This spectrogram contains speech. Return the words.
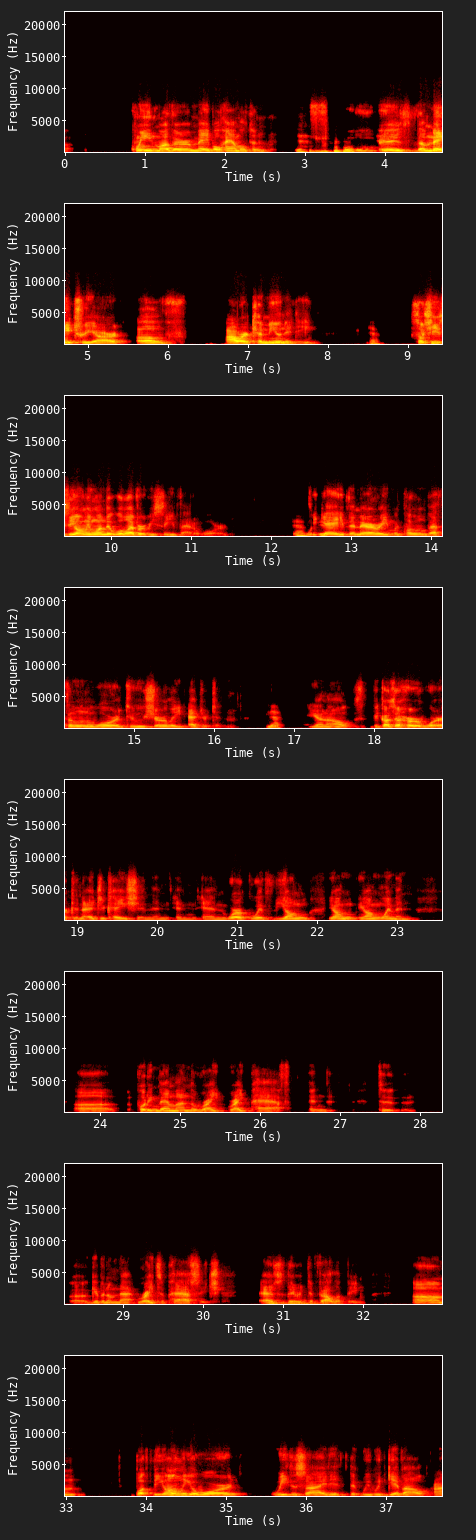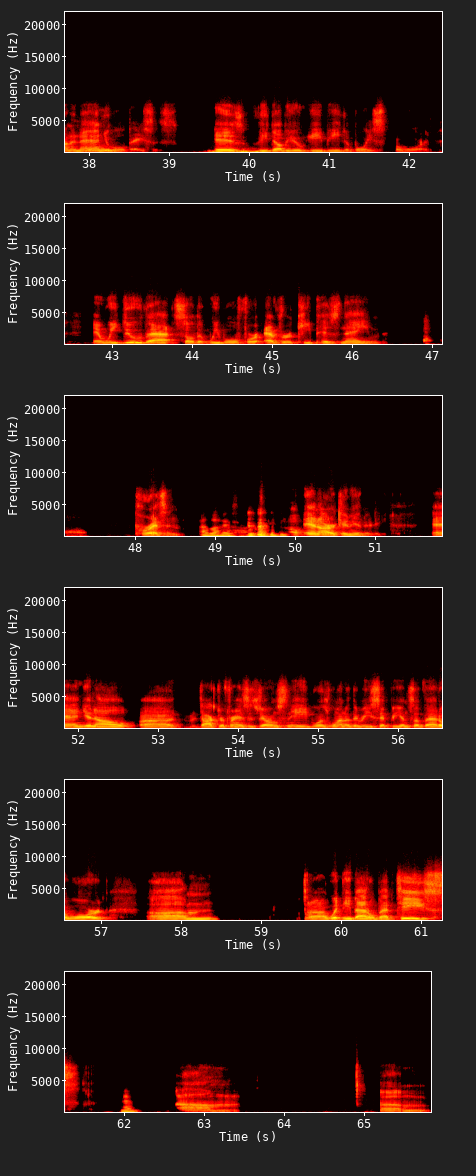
Queen Mother Mabel Hamilton, yes. who is the matriarch of our community. Yeah. So she's the only one that will ever receive that award. That's we good. gave the Mary McLeod Bethune Award to Shirley Edgerton. Yeah. You know, because of her work in education and, and, and work with young young young women, uh, putting them on the right right path and to uh, giving them that rites of passage as mm-hmm. they're developing. Um, but the only award we decided that we would give out on an annual basis is the W.E.B. Du Bois Award. And we do that so that we will forever keep his name present in our community. And, you know, uh, Dr. Frances Jones Sneed was one of the recipients of that award um, uh, Whitney Battle Baptiste. Yeah. Um, um,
